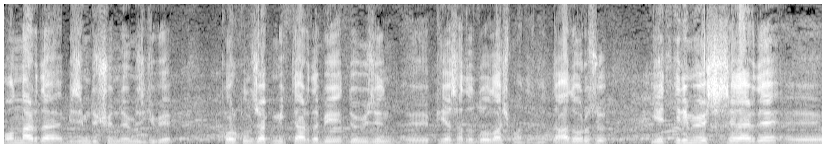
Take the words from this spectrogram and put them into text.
Onlar da bizim düşündüğümüz gibi korkulacak miktarda bir dövizin e, piyasada dolaşmadığını, daha doğrusu yetkili müesseselerde e,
